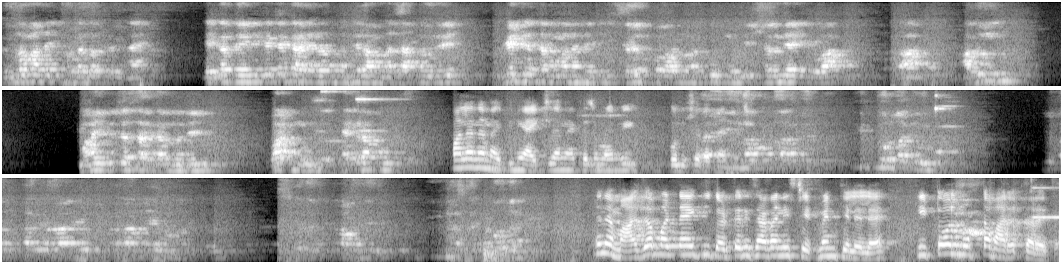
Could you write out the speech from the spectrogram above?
दुसरा माझा एक छोटासा प्रश्न आहे. एका दैनिकाच्या कार्यालयामध्ये रामदास आठवले भेट देताना म्हणाले की शरद पवारांना खूप मोठी संधी आहे किंवा आ, अजून महायुतीच्या सरकारमध्ये वाट मोठी आहे. आपण मला नाही माहिती मी ऐकलं नाही त्याच्यामुळे मी बोलू शकत नाही. नाही नाही माझं म्हणणं आहे की गडकरी साहेबांनी स्टेटमेंट केलेलं आहे की टोल मुक्त भारत करायचं.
